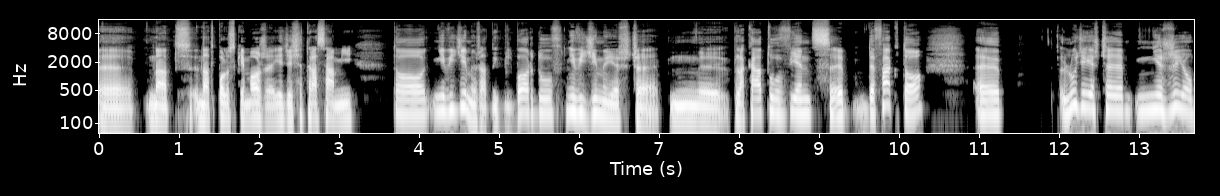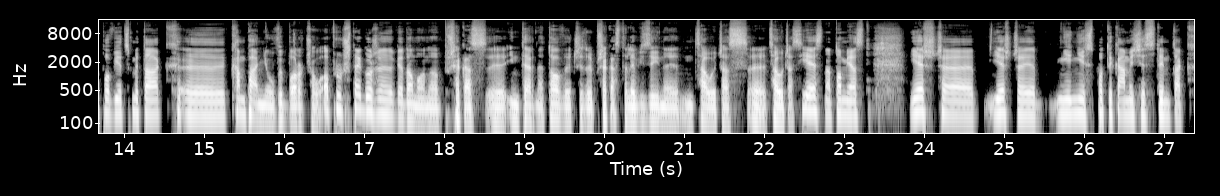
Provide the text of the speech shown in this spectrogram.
e, nad, nad Polskie Morze, jedzie się trasami, to nie widzimy żadnych billboardów, nie widzimy jeszcze mm, e, plakatów, więc e, de facto ludzie jeszcze nie żyją, powiedzmy tak, e, kampanią wyborczą. Oprócz tego, że wiadomo, no, przekaz e, internetowy czy przekaz telewizyjny cały czas, e, cały czas jest, natomiast jeszcze, jeszcze nie, nie spotykamy się z tym tak,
